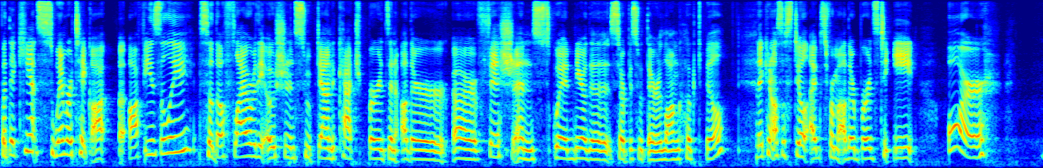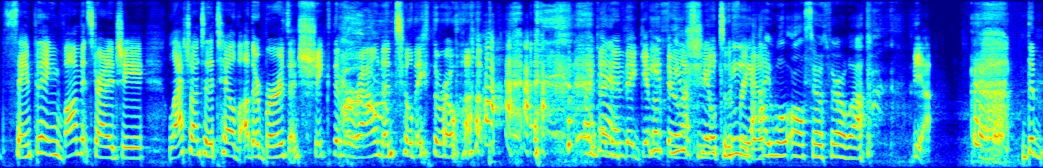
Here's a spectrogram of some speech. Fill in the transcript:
But they can't swim or take off easily, so they'll fly over the ocean and swoop down to catch birds and other uh, fish and squid near the surface with their long hooked bill. They can also steal eggs from other birds to eat, or same thing, vomit strategy. Latch onto the tail of other birds and shake them around until they throw up. Again, then they give up their last meal to the me, frigate. I will also throw up. Yeah. the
